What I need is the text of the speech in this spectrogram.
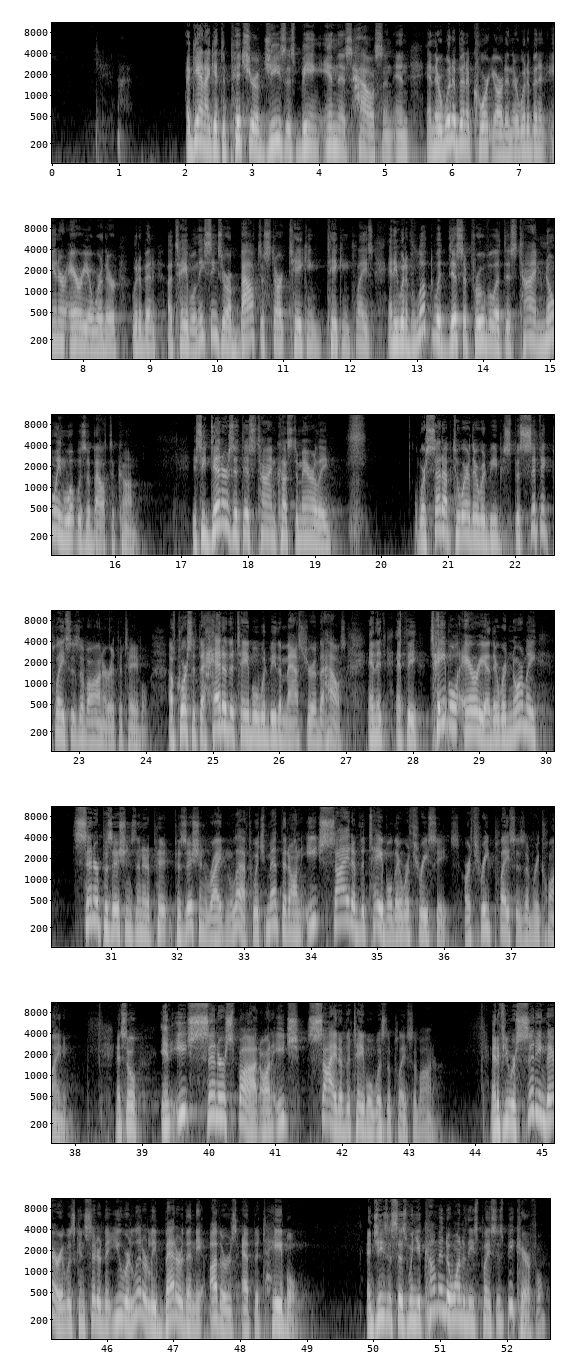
Again, I get the picture of Jesus being in this house, and, and, and there would have been a courtyard, and there would have been an inner area where there would have been a table. And these things are about to start taking, taking place. And he would have looked with disapproval at this time, knowing what was about to come. You see, dinners at this time customarily were set up to where there would be specific places of honor at the table. Of course, at the head of the table would be the master of the house. And at, at the table area, there were normally center positions and in a position right and left, which meant that on each side of the table there were three seats or three places of reclining. And so in each center spot on each side of the table was the place of honor. And if you were sitting there, it was considered that you were literally better than the others at the table. And Jesus says, when you come into one of these places, be careful.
